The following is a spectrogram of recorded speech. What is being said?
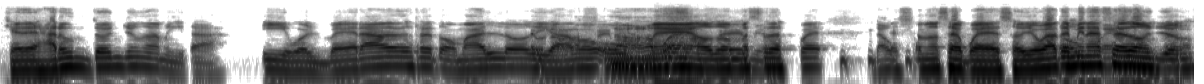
que dejar un dungeon a mitad y volver a retomarlo, digamos, un mes o dos meses después, eso no se puede. Eso yo voy a terminar ese dungeon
